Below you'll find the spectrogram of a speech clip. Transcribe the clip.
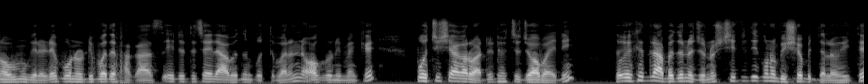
নবম গ্রেডে পনেরোটি পদে ফাঁকা আছে। এটাতে চাইলে আবেদন করতে পারেন অগ্রণী ব্যাংকে পঁচিশে এগারো আট। এটা হচ্ছে জব আইডি তো এক্ষেত্রে আবেদনের জন্য স্বীকৃতি কোনো বিশ্ববিদ্যালয় হইতে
